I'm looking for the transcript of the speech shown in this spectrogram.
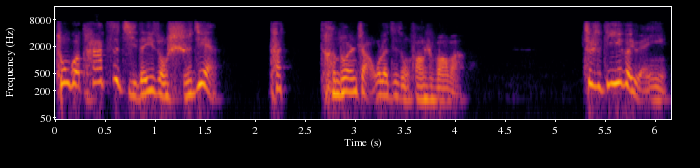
通过他自己的一种实践，他很多人掌握了这种方式方法。这是第一个原因，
